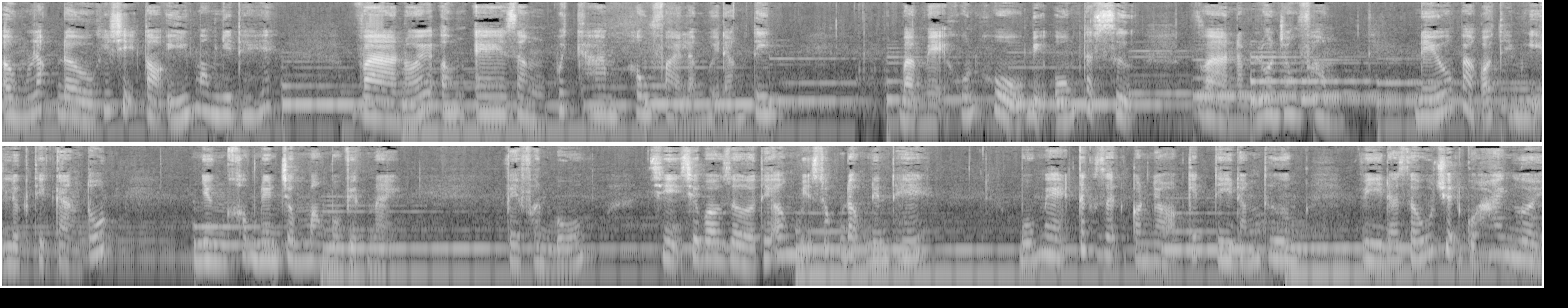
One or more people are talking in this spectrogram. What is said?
Ông lắc đầu khi chị tỏ ý mong như thế Và nói ông e rằng Wickham không phải là người đáng tin. Bà mẹ khốn khổ bị ốm thật sự Và nằm luôn trong phòng. Nếu bà có thêm nghị lực thì càng tốt, Nhưng không nên trông mong vào việc này. Về phần bố, Chị chưa bao giờ thấy ông bị xúc động đến thế. Bố mẹ tức giận con nhỏ Kitty đáng thương Vì đã giấu chuyện của hai người.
